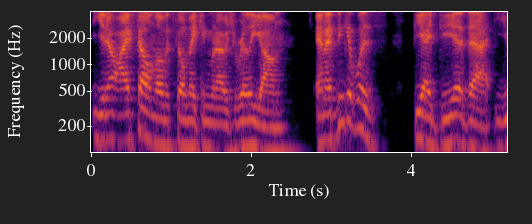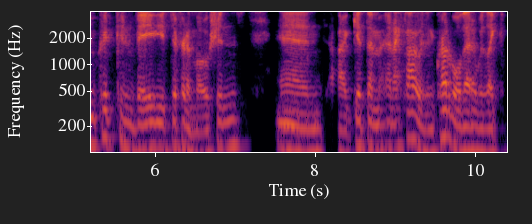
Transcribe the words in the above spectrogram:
You know, I fell in love with filmmaking when I was really young. And I think it was the idea that you could convey these different emotions Mm. and uh, get them. And I thought it was incredible that it was like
